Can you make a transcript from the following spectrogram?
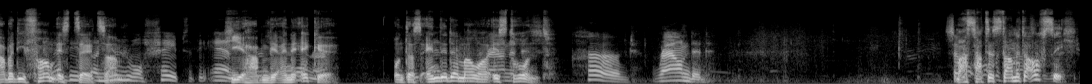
Aber die Form ist seltsam. Hier haben wir eine Ecke und das Ende der Mauer ist rund. Was hat es damit auf sich?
